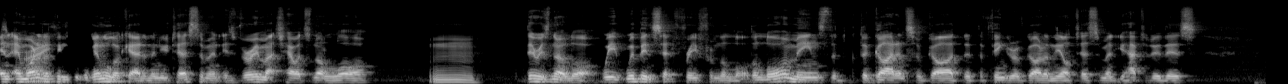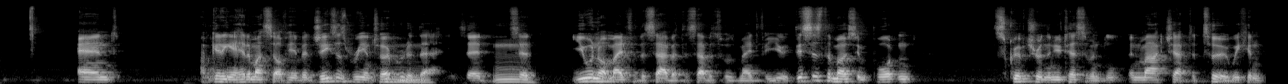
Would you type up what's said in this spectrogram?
and and one of the things that we're going to look at in the New Testament is very much how it's not a law. Mm. There is no law. We, we've been set free from the law. The law means the, the guidance of God, that the finger of God in the Old Testament. You have to do this. And I'm getting ahead of myself here, but Jesus reinterpreted mm. that. He said, mm. said, You were not made for the Sabbath, the Sabbath was made for you. This is the most important scripture in the New Testament in Mark chapter 2. We can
